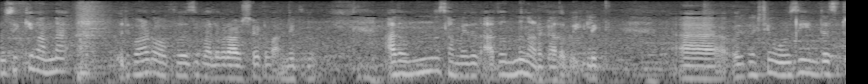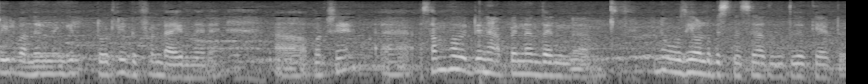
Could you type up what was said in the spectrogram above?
ഊസിക്ക് വന്ന ഒരുപാട് ഓഫേഴ്സ് പല പ്രാവശ്യമായിട്ട് വന്നിരുന്നു. അതൊന്നും സമയത്ത് അതൊന്നും നടക്കാതെ പോയി. ലൈക്ക് ഒരു പക്ഷേ ഓസി ഇൻഡസ്ട്രിയിൽ വന്നിരുന്നെങ്കിൽ ടോട്ടലി ഡിഫറെന്റ് ആയിരുന്നേനെ. പക്ഷേ സംഭവം ഇറ്റ് ഹാപ്പൻ ആൻഡ് ദെൻ പിന്നെ ഓസി അവളുടെ ബിസിനസ് അത് ഇതൊക്കെ ആയിട്ട്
